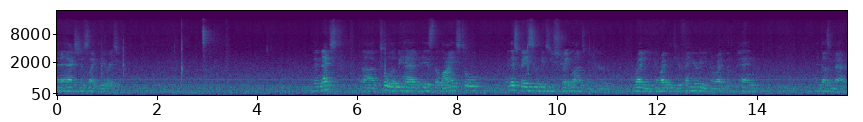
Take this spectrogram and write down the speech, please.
And it acts just like the eraser. The next uh, tool that we have is the lines tool. And this basically gives you straight lines when you're writing. You can write with your finger, you can write with a pen. It doesn't matter.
